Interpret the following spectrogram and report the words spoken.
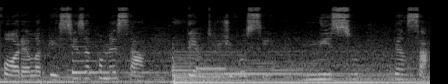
fora, ela precisa começar dentro de você. Nisso pensar.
